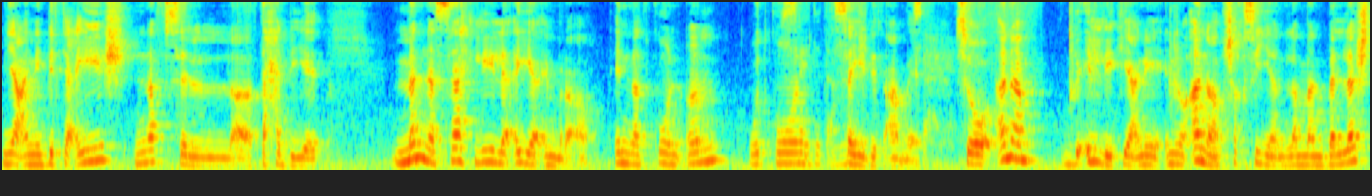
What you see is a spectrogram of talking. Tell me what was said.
يعني بتعيش نفس التحديات. منا سهلة لأي امرأة إنها تكون أم وتكون سيدة أعمال. سيدة أعمال. صحيح. so so أنا بقول لك يعني إنه أنا شخصيا لما بلشت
